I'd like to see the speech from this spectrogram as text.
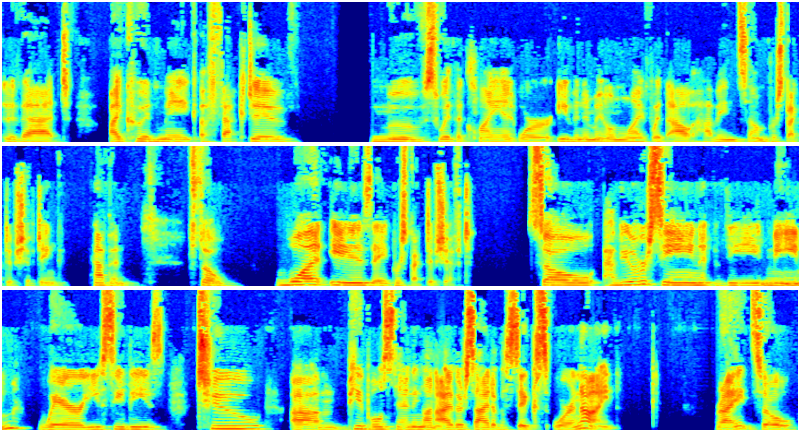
that I could make effective moves with a client or even in my own life without having some perspective shifting happen. So what is a perspective shift? So have you ever seen the meme where you see these two um, people standing on either side of a six or a nine? Right. So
